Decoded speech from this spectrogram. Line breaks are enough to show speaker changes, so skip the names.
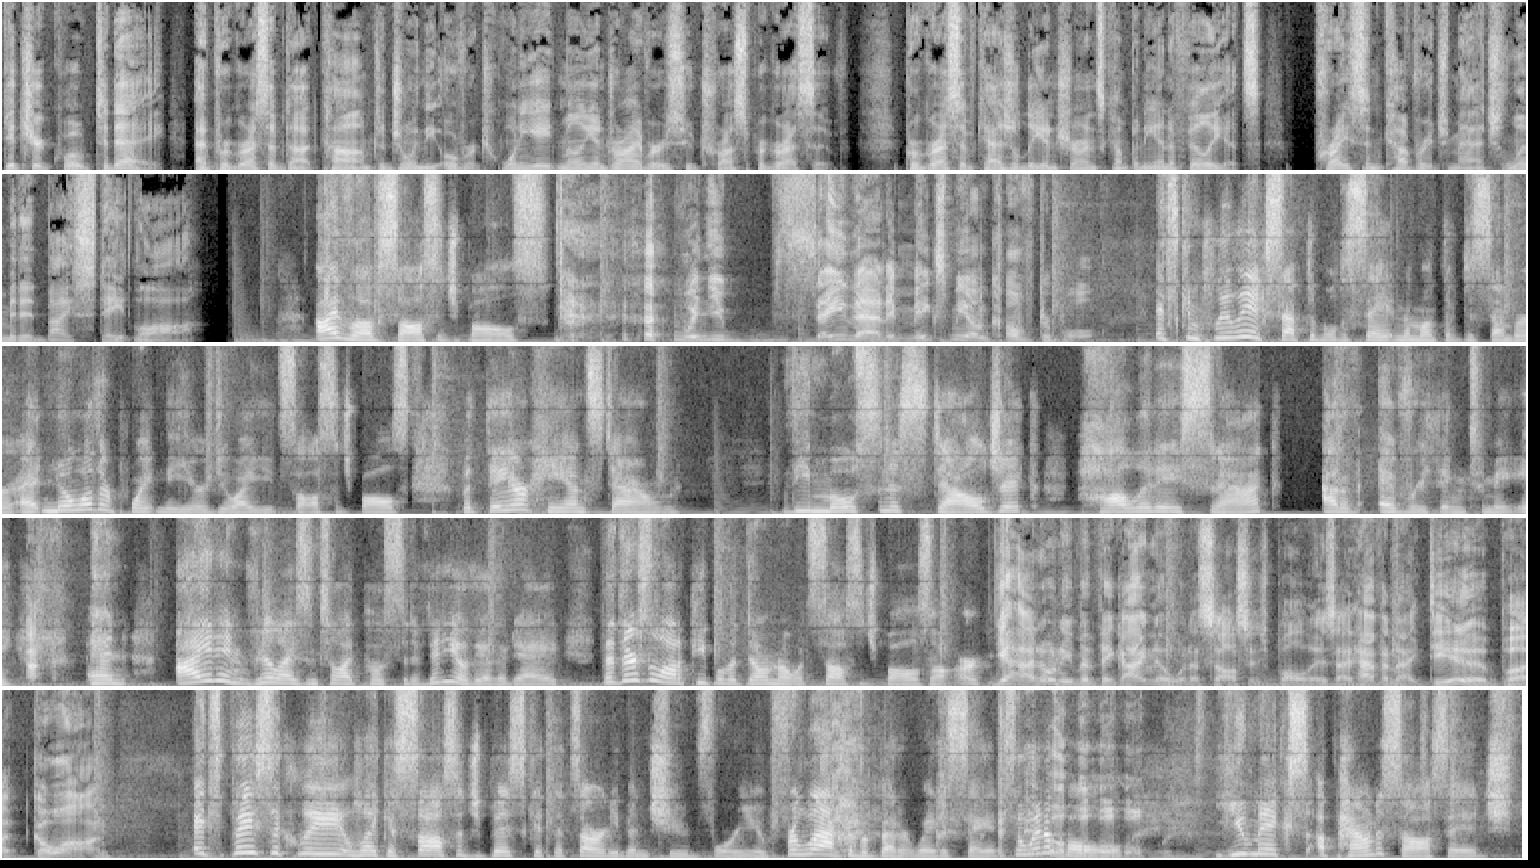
Get your quote today at progressive.com to join the over 28 million drivers who trust Progressive. Progressive Casualty Insurance Company and Affiliates. Price and coverage match limited by state law.
I love sausage balls.
when you say that, it makes me uncomfortable.
It's completely acceptable to say it in the month of December. At no other point in the year do I eat sausage balls, but they are hands down the most nostalgic holiday snack out of everything to me. And I didn't realize until I posted a video the other day that there's a lot of people that don't know what sausage balls are.
Yeah, I don't even think I know what a sausage ball is. I'd have an idea, but go on.
It's basically like a sausage biscuit that's already been chewed for you, for lack of a better way to say it. So in a bowl, you mix a pound of sausage,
